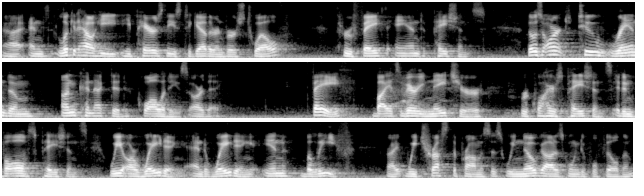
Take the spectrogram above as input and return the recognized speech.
Uh, and look at how he, he pairs these together in verse 12 through faith and patience. Those aren't two random, unconnected qualities, are they? Faith, by its very nature, requires patience. It involves patience. We are waiting and waiting in belief, right? We trust the promises. We know God is going to fulfill them.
